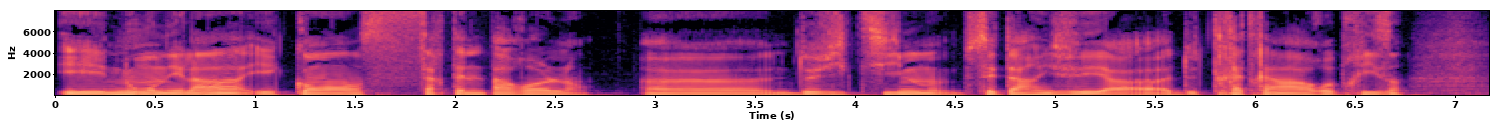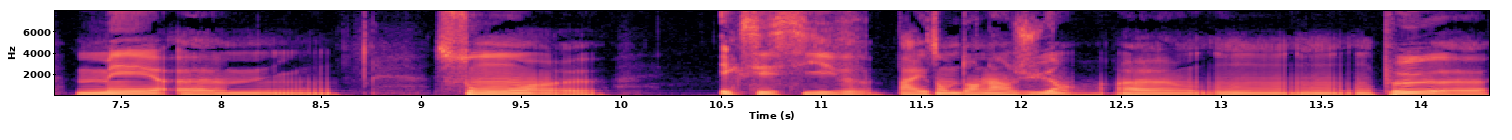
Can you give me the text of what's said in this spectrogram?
Et nous, on est là. Et quand certaines paroles de victimes, c'est arrivé à de très très rares reprises, mais sont excessives, par exemple dans l'injure, on, on- on peut.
